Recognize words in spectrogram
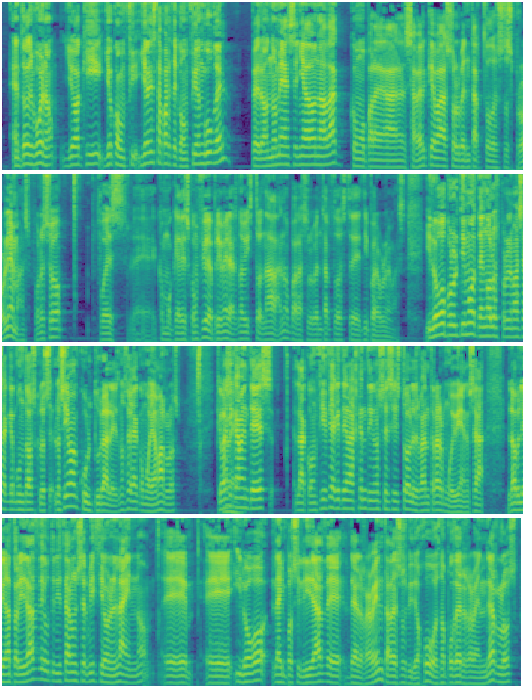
Entonces, bueno, yo aquí, yo confío, yo en esta parte confío en Google, pero no me ha enseñado nada como para saber que va a solventar todos estos problemas. Por eso, pues, eh, como que desconfío de primeras, no he visto nada, ¿no? Para solventar todo este tipo de problemas. Y luego, por último, tengo los problemas aquí apuntados, que los, llaman culturales, no sabía cómo llamarlos, que básicamente es la conciencia que tiene la gente y no sé si esto les va a entrar muy bien. O sea, la obligatoriedad de utilizar un servicio online, ¿no? Eh, eh, y luego la imposibilidad de, de reventa de esos videojuegos, no poder revenderlos.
